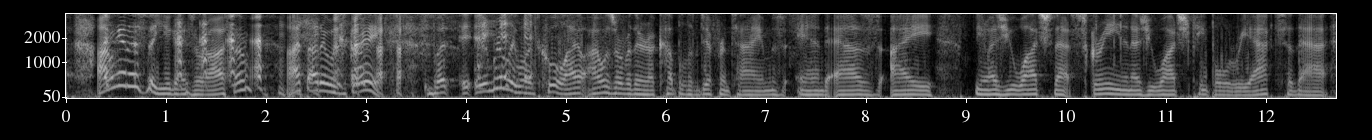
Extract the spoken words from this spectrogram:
I'm gonna say you guys were awesome. I thought it was great, but it, it really was cool. I, I was over there a couple of different times, and as I, you know, as you watched that screen and as you watched people react to that,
